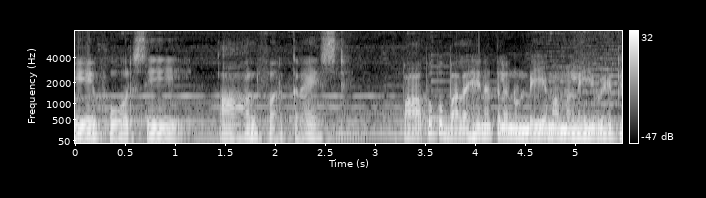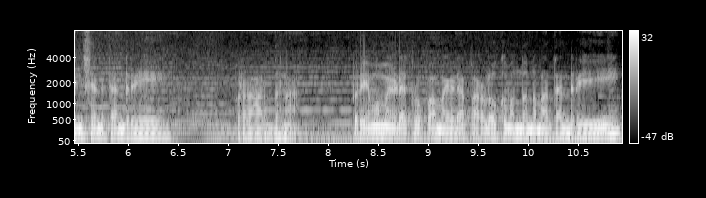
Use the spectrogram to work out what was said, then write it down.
A four C all for Christ పాపపు బలహీనతల నుండి మమ్మల్ని విడిపించండి తండ్రి. ప్రార్థన. ప్రేమమేడ కృపమేడ పరలోకమందున్న మా తండ్రి.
